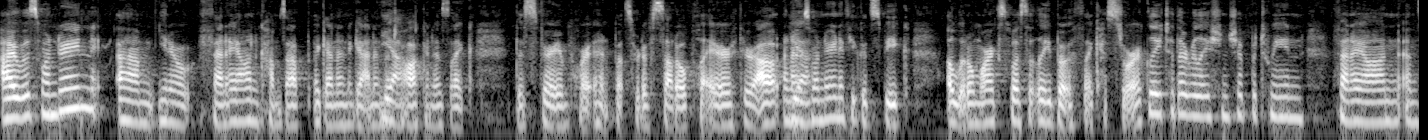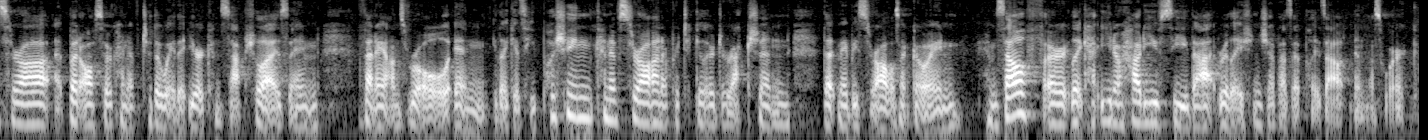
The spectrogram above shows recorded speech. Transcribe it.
I was wondering, um, you know, Fénéon comes up again and again in the Yeah. talk and is like this very important but sort of subtle player throughout. And I was wondering if you could speak a little more explicitly, both like historically to the relationship between Fénéon and Seurat, but also kind of to the way that you're conceptualizing Fénéon's role in, like, is he pushing kind of Seurat in a particular direction that maybe Seurat wasn't going himself? Or like, you know, how do you see that relationship as it plays out in this work?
